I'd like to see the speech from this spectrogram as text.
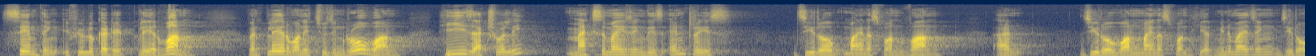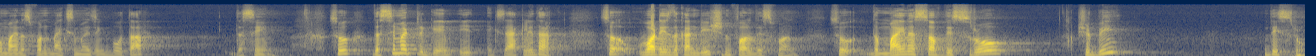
Same thing if you look at it player 1 when player 1 is choosing row 1 he is actually maximizing these entries 0 minus 1 1 and 0 1 minus 1 here minimizing 0 minus 1 maximizing both are the same. So, the symmetric game is exactly that. So, what is the condition for this one? So, the minus of this row should be this row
